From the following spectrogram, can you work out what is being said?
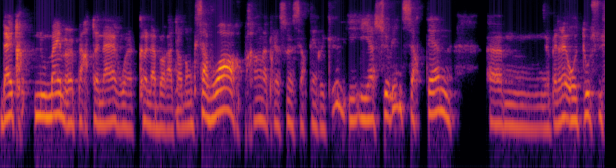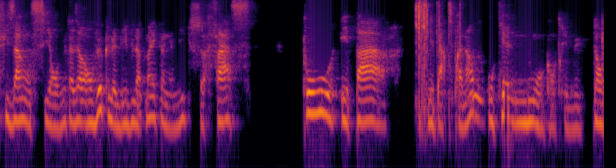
d'être nous-mêmes un partenaire ou un collaborateur. Donc, savoir prendre après ça un certain recul et, assurer une certaine, euh, autosuffisance, si on veut. C'est-à-dire, on veut que le développement économique se fasse pour et par les parties prenantes mm. auxquelles nous, on contribue. Donc,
